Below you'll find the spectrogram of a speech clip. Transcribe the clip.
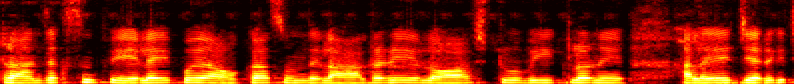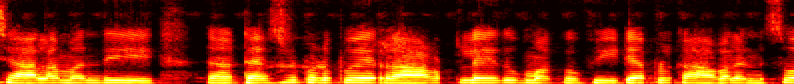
ట్రాన్సాక్షన్ ఫెయిల్ అయిపోయే అవకాశం ఉంది. ఆల్రెడీ లాస్ట్ వీక్లోనే అలాగే జరిగి చాలా మంది టెన్షన్ పడిపోయి రావట్లేదు. మాకు ఫీడ్యాప్లు కావాలని. సో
